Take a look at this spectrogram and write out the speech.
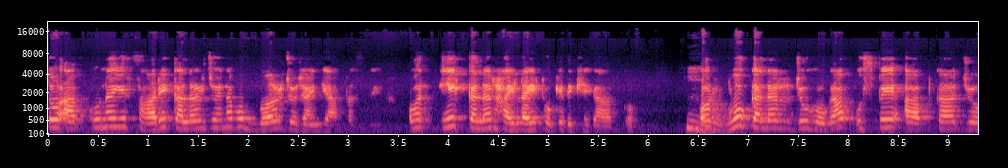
तो आपको ना ये सारे कलर जो है ना वो मर्ज हो जाएँगे आपस में। और एक कलर हाईलाइट होके दिखेगा आपको। hmm. और वो कलर जो होगा उस पे आपका जो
